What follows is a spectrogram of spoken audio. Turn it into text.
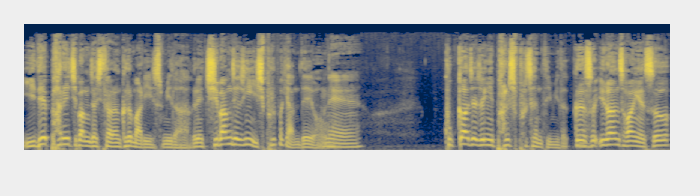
2대 8의 지방자치라는 그런 말이 있습니다. 그래 지방 재정이 20%밖에 안 돼요. 네. 국가 재정이 80%입니다. 그래서 음. 이러한 상황에서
